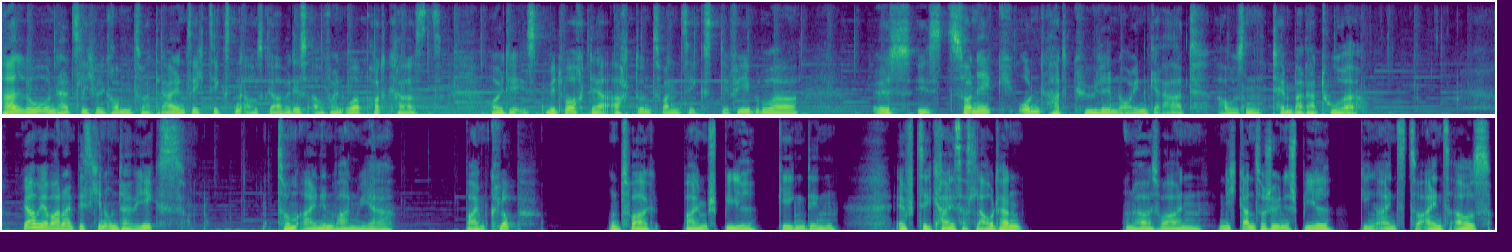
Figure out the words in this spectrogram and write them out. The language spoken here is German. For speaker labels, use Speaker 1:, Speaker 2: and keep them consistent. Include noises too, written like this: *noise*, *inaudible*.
Speaker 1: Hallo und herzlich willkommen zur 63. Ausgabe des Auf ein Ohr Podcasts. Heute ist Mittwoch, der 28. Februar. Es ist sonnig und hat kühle 9 Grad Außentemperatur. Ja, wir waren ein bisschen unterwegs. Zum einen waren wir beim Club und zwar beim Spiel gegen den FC Kaiserslautern. Ja, es war ein nicht ganz so schönes Spiel, ging 1 zu 1 aus.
